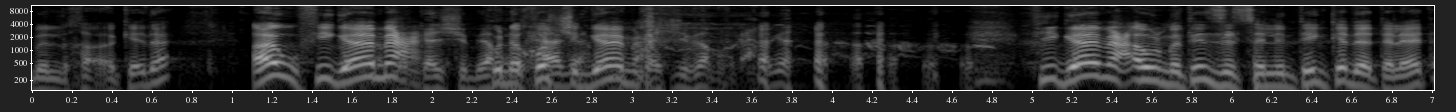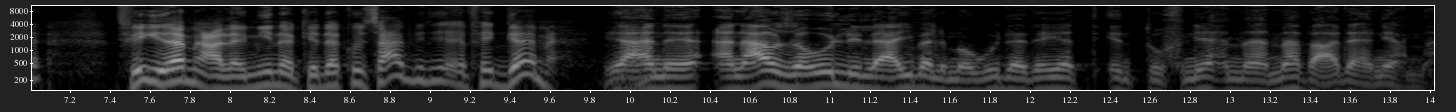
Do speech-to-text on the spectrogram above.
بالخ- كده. أو في جامع كنا نخش الجامع. في جامع اول ما تنزل سلمتين كده ثلاثة في جامع على يمينك كده كنت ساعات في الجامع. يعني أنا عاوز أقول للعيبة اللي موجودة ديت أنتوا في نعمة ما بعدها نعمة.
